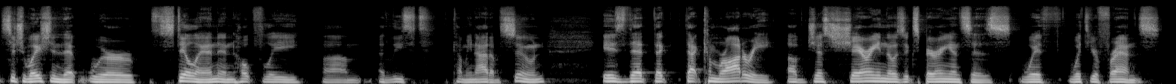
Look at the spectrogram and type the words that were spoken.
situation that we're still in and hopefully um, at least coming out of soon is that that that camaraderie of just sharing those experiences with with your friends.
